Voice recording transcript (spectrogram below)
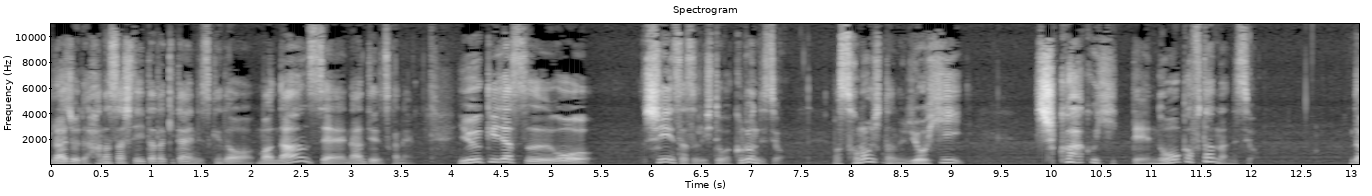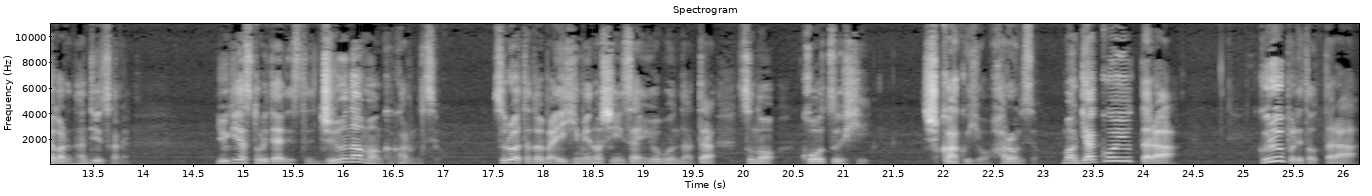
ラジオで話させていただきたいんですけど、まあ、なんせ、なんていうんですかね、有機ジャスを審査する人が来るんですよ。まあ、その人の旅費、宿泊費って農家負担なんですよ。だから何て言うんですかね、有機ジャス取りたいですって十何万かかるんですよ。それは例えば愛媛の審査員を呼ぶんだったら、その交通費、宿泊費を払うんですよ。まあ逆を言ったら、グループで取ったら、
